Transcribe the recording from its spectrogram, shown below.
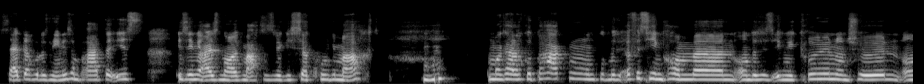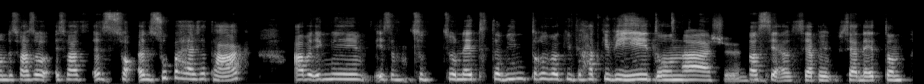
Seite, wo das Nenis am Prater ist, ist irgendwie alles neu gemacht. Das ist wirklich sehr cool gemacht. Mhm. Und man kann auch gut parken und gut mit Öffis hinkommen und es ist irgendwie grün und schön. Und es war so, es war ein, super heißer Tag, aber irgendwie ist dann so, so nett der Wind drüber, hat geweht und Ah, schön. war sehr, sehr, sehr nett. Und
